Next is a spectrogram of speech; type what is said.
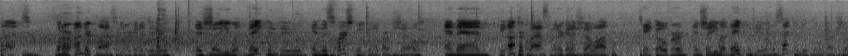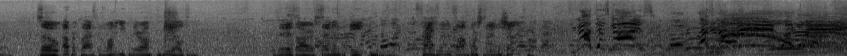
but what our underclassmen are going to do is show you what they can do in this first movement of our show. And then the upperclassmen are going to show up, take over, and show you what they can do in the second movement of our show. So upperclassmen, why don't you clear off the field? Because it is our seventh, eighth, freshman, and sophomore's time to shine. You got this, guys! Let's go!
